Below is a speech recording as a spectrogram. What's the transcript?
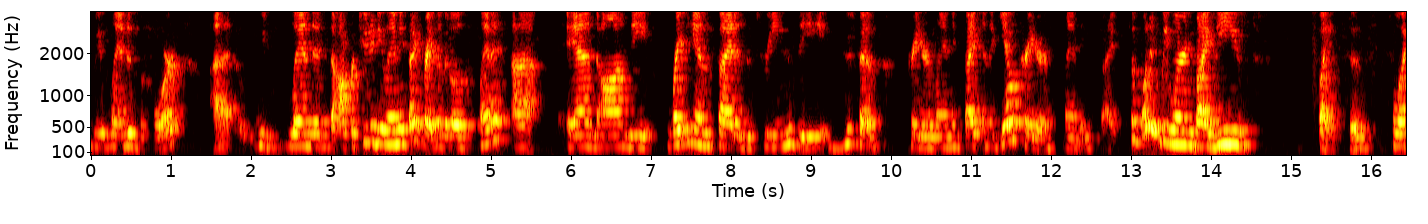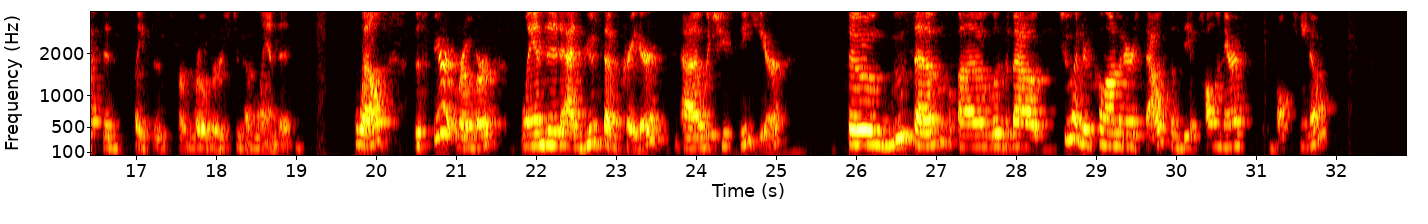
we've landed before. Uh, we landed the Opportunity landing site right in the middle of the planet. Uh, and on the right-hand side of the screen, the Gusev crater landing site and the Gale crater landing site. So what did we learn by these sites as selected places for rovers to have landed? Well, the Spirit rover landed at Gusev crater, uh, which you see here. So Gusev uh, was about 200 kilometers south of the Apollinaris volcano.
